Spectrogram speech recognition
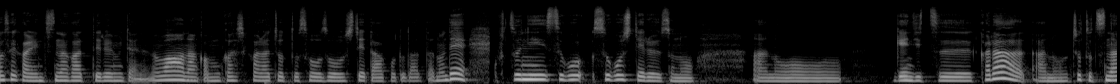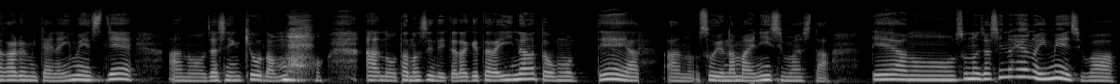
う世界につながってるみたいなのはなんか昔からちょっと想像してたことだったので普通に過ご過ごしてるそのあの現実からあのちょっとつながるみたいなイメージであの邪神教団も あの楽しんでいただけたらいいなと思ってやあのそういう名前にしました。であのその邪神の部屋のイメージは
